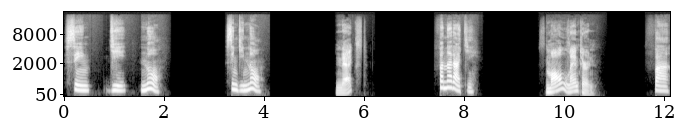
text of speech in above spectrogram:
Συγκινώ. Συγκινώ. Next, Φαναράκι. small lantern. Φαναράκι.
